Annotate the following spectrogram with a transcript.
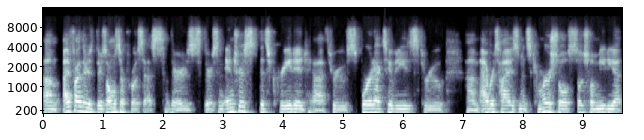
Um, I find there's there's almost a process. There's there's an interest that's created uh, through sport activities, through um, advertisements, commercials, social media.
